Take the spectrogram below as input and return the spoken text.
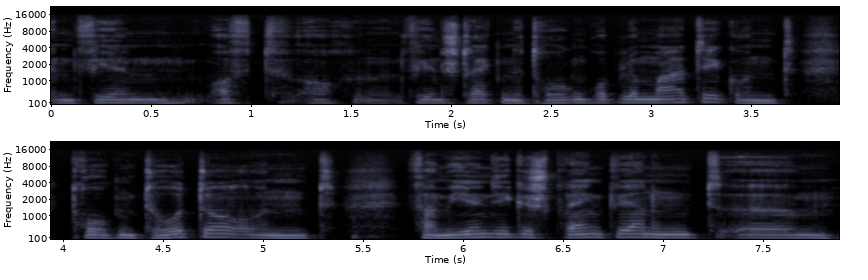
in vielen, oft auch in vielen Strecken eine Drogenproblematik und Drogentote und Familien, die gesprengt werden und ähm,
